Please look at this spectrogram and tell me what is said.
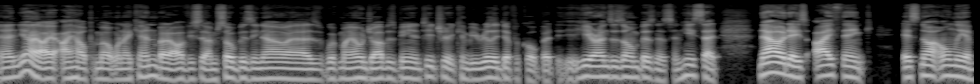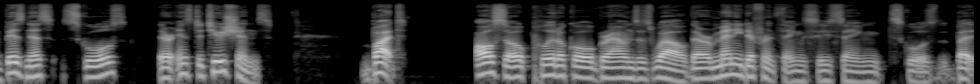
and yeah, I, I help him out when I can. But obviously, I'm so busy now as with my own job as being a teacher, it can be really difficult. But he runs his own business, and he said, nowadays, I think it's not only a business, schools, they're institutions, but also political grounds as well. There are many different things he's saying schools, but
